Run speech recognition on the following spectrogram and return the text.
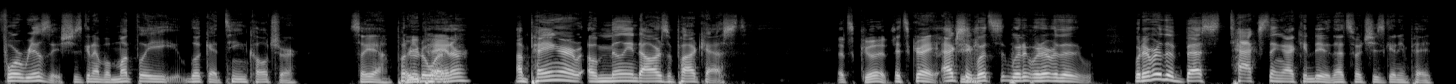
for Realsy. She's going to have a monthly look at teen culture. So yeah, put Are her you to paying work. her? I'm paying her a million dollars a podcast. That's good. It's great. Actually, what's whatever the whatever the best tax thing I can do, that's what she's getting paid.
